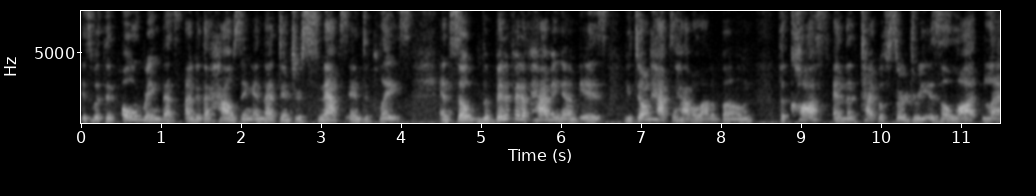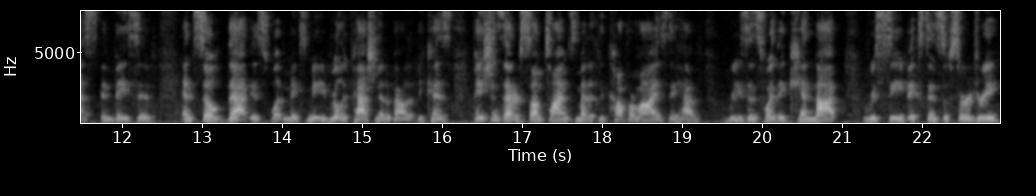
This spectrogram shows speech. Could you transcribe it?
is with an O-ring that's under the housing, and that denture snaps into place. And so the benefit of having them is you don't have to have a lot of bone the cost and the type of surgery is a lot less invasive. And so that is what makes me really passionate about it because patients that are sometimes medically compromised, they have reasons why they cannot receive extensive surgery.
